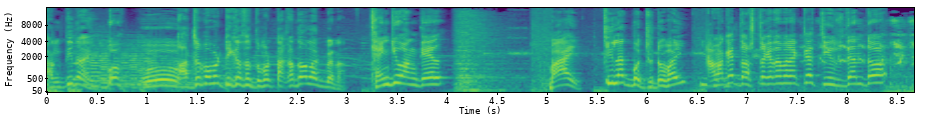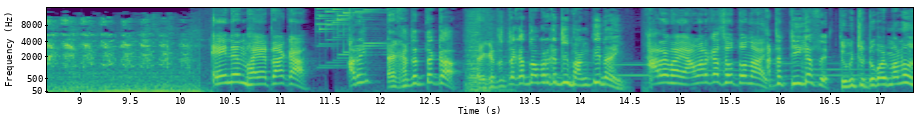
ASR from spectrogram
ভাঙতি নাই। ও। আচ্ছা বাবা ঠিক আছে তোমার টাকা দেওয়া লাগবে না। থ্যাংক ইউ আঙ্কেল ভাই কি লাগবে ছোট ভাই? আমাকে দশ টাকা দামের একটা চিপস দেন তো। এই নেন ভাইয়া টাকা। আরে এক হাজার টাকা এক হাজার টাকা তো আমার কাছে ভাঙতি নাই আরে ভাই আমার কাছেও তো নাই আচ্ছা ঠিক আছে তুমি ছোট ভাই মানুষ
